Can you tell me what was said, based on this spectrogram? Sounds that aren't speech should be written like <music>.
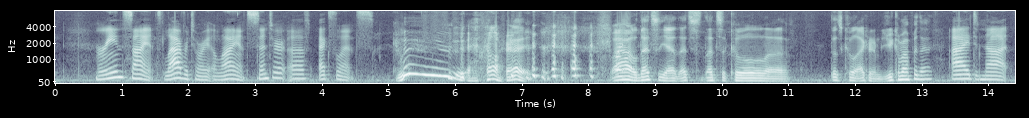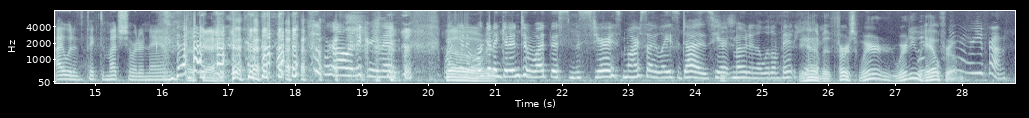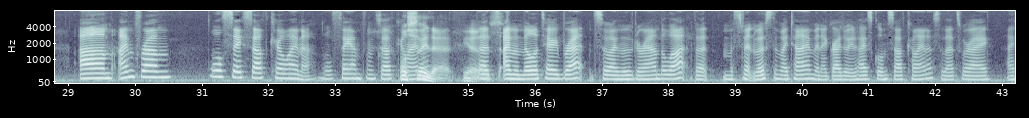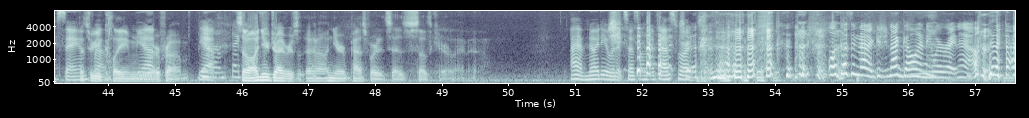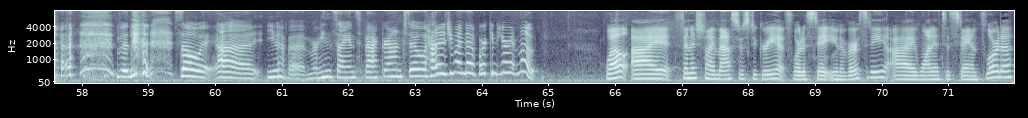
Marine Science Laboratory Alliance Center of Excellence. <laughs> Woo! <laughs> All right. <laughs> wow, that's yeah, that's that's a cool uh that's a cool acronym. Did you come up with that? I did not. I would have picked a much shorter name. Okay. we're all in agreement. We're gonna Oh, we're gonna get into what this mysterious Marseille Lace does here at Mote in a little bit here. yeah, but first, where where do you hail from? Where are you from? um, I'm from, we'll say South Carolina. We'll say I'm from South Carolina. We'll say that. Yeah. That's I'm a military brat, so I moved around a lot, but m- spent most of my time, and I graduated high school in South Carolina, so that's where I I say that's I'm where you claim Yeah. you're from. Yeah. that So counts. on your driver's uh, on your passport it says South Carolina. I have no idea what it says on my <laughs> passport. <laughs> well, it doesn't matter because you're not going anywhere right now. <laughs> <laughs> but so uh, you have a marine science background. So how did you end up working here at Mote? Well, I finished my master's degree at Florida State University. I wanted to stay in Florida.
